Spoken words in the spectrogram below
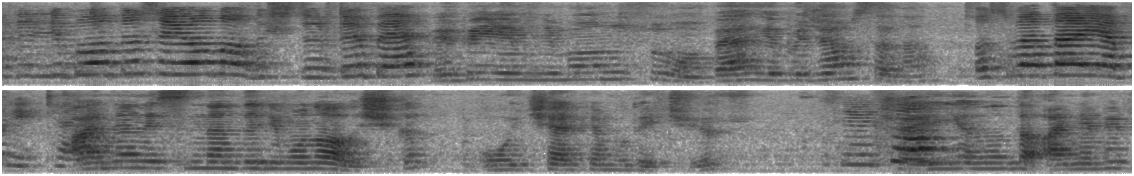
Anne limonda şey olmamıştır değil mi? Bebeğim limonlu su mu? Ben yapacağım sana. O zaman ben yapayım kendim. Anneannesinden de limona alışkın. O içerken bu da içiyor. Şimdi Çayın yanında annem hep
